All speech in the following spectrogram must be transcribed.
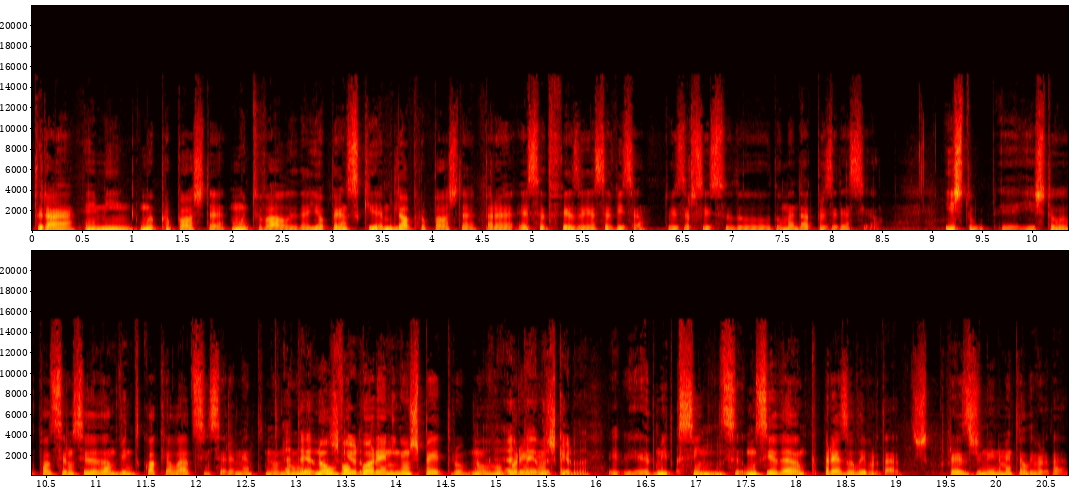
terá em mim uma proposta muito válida e eu penso que a melhor proposta para essa defesa e essa visão do exercício do, do mandato presidencial. Isto, isto pode ser um cidadão vindo de qualquer lado, sinceramente. Não, não, não o vou pôr em nenhum espectro. Não vou pôr Até em da esquerda. Espectro. Admito que sim. Hum. Um cidadão que preza a liberdade, que preza genuinamente a liberdade,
